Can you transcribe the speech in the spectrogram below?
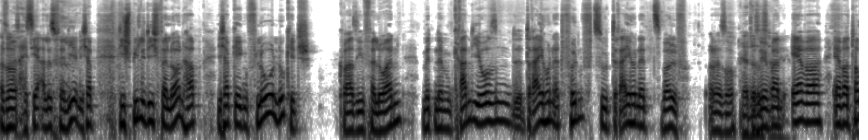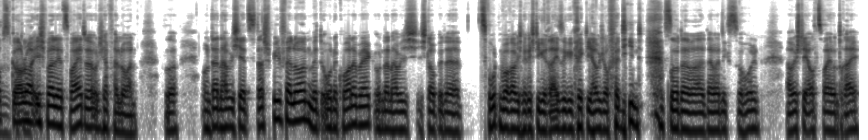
Also, Das heißt hier alles verlieren. Ich habe die Spiele, die ich verloren habe, ich habe gegen Flo Lukic quasi verloren mit einem grandiosen 305 zu 312 oder so. Ja, das also ist wir waren, er war, er war Topscorer, ich war der Zweite und ich habe verloren. So. Und dann habe ich jetzt das Spiel verloren mit ohne Quarterback und dann habe ich, ich glaube in der zweiten Woche habe ich eine richtige Reise gekriegt, die habe ich auch verdient. So, da war, da war nichts zu holen. Aber ich stehe auch 2 und 3.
